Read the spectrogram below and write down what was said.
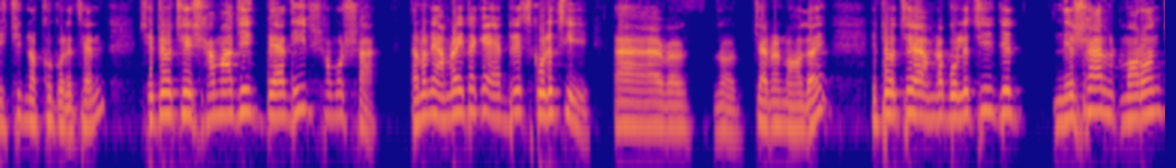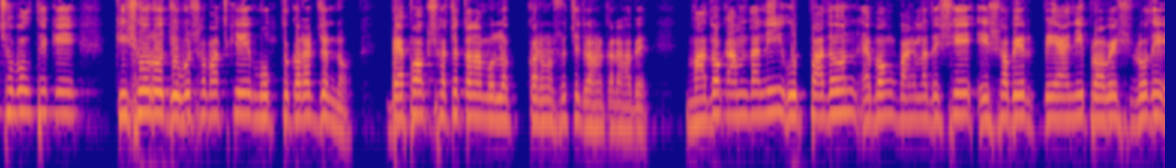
নিশ্চিত লক্ষ্য করেছেন। সেটা হচ্ছে সামাজিক ব্যাধির সমস্যা। তার মানে আমরা এটাকে অ্যাড্রেস করেছি চেয়ারম্যান মহোদয়। এটা হচ্ছে, আমরা বলেছি যে নেশার মরণ ছবল থেকে কিশোর ও যুব সমাজকে মুক্ত করার জন্য ব্যাপক সচেতনামূলক কর্মসূচি গ্রহণ করা হবে। মাদক আমদানি, উৎপাদন এবং বাংলাদেশে এসবের বেআইনি প্রবেশ রোধে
